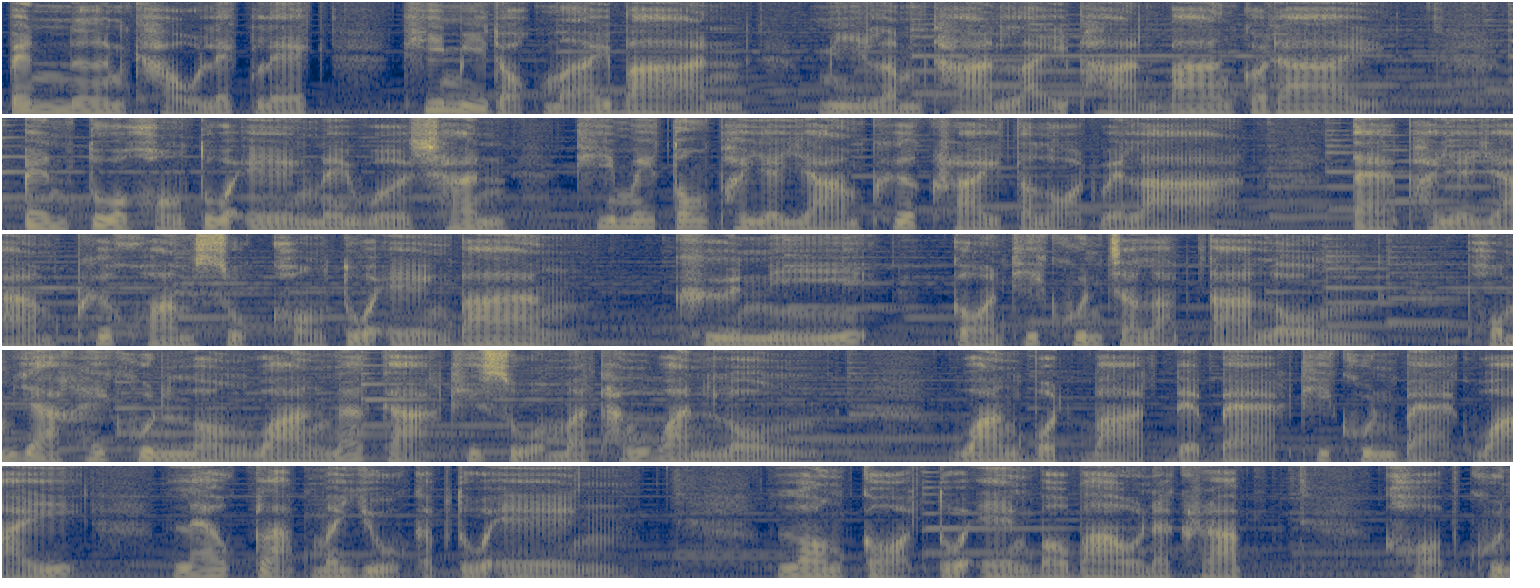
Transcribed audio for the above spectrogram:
เป็นเนินเขาเล็กๆ ที่มีดอกไม้บาน มีลำธารไหลผ่านบ้างก็ได้ เป็นตัวของตัวเองในเวอร์ชั่นที่ไม่ต้องพยายามเพื่อใครตลอดเวลา แต่พยายามเพื่อความสุขของตัวเองบ้าง คืนนี้ก่อนที่คุณจะหลับตาลง ผมอยากให้คุณลองวางหน้ากากที่สวมมาทั้งวันลง วางบทบาทเดบแบกที่คุณแบกไว้ แล้วกลับมาอยู่กับตัวเอง ลองกอดตัวเองเบาๆนะครับ ขอบคุณ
